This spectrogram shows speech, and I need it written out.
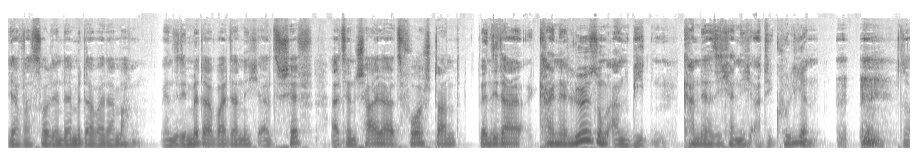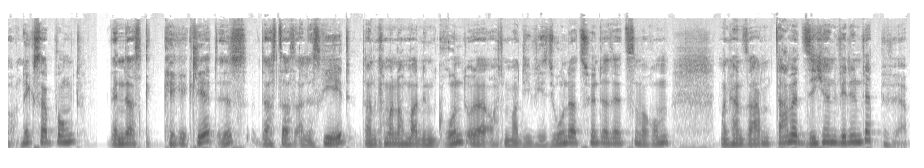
ja, was soll denn der Mitarbeiter machen? Wenn Sie den Mitarbeiter nicht als Chef, als Entscheider, als Vorstand, wenn Sie da keine Lösung anbieten, kann der sicher nicht artikulieren. so, nächster Punkt. Wenn das geklärt ist, dass das alles geht, dann kann man nochmal den Grund oder auch mal die Vision dazu hintersetzen. Warum? Man kann sagen, damit sichern wir den Wettbewerb.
